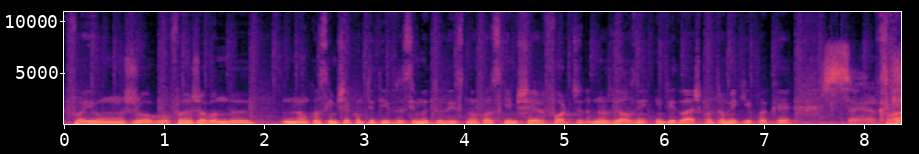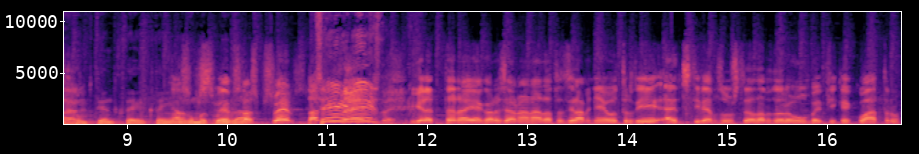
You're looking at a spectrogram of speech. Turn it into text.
Foi um jogo, foi um jogo onde não conseguimos ser competitivos acima de tudo isso, não conseguimos ser fortes nos duelos individuais contra uma equipa que é, Certo. que é competente, que tem, que tem Nós alguma percebemos, nós qualidade. percebemos. Nós Sim, percebemos. mesmo. Grande tareia, agora já não há nada a fazer. Amanhã é outro dia. Antes tivemos um Estrela da Amadora 1, Benfica 4.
